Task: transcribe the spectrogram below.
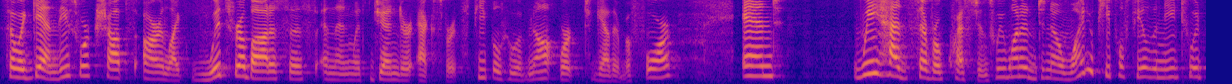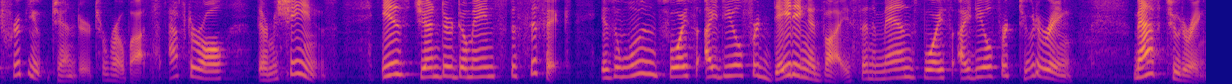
So again, these workshops are like with roboticists and then with gender experts, people who have not worked together before. And we had several questions. We wanted to know why do people feel the need to attribute gender to robots? After all, they're machines. Is gender domain specific? Is a woman's voice ideal for dating advice and a man's voice ideal for tutoring, math tutoring?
